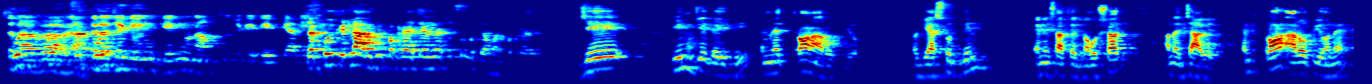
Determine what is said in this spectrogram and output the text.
સર આ કોઈ- સર, આંતરરાજ્ય ગેંગ ગેંગનું નામ શું છે કે ગેંગ ક્યાંની સર કુલ કેટલા આરોપી પકડાયા છે? અને શું મુદ્દામાં પકડાયા છે? જે ટીમ જે ગઈ હતી એમને ત્રણ આરોપીઓ. ગ્યાસુદ્દીન એની સાથે નૌશાદ અને જાવેદ. એમ ત્રણ આરોપીઓને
